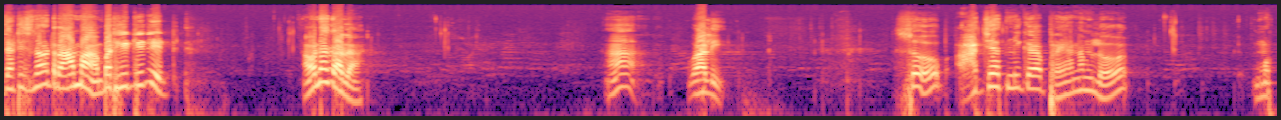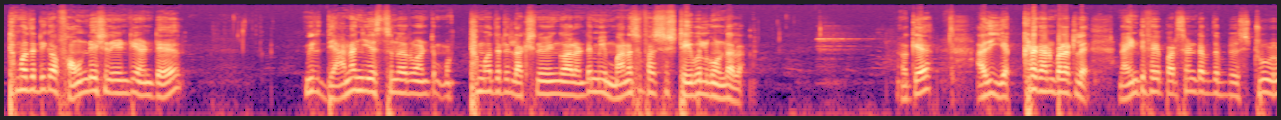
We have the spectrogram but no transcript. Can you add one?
that is not Rama but he did it అవునా కాదా? వాలి. సో ఆధ్యాత్మిక ప్రయాణంలో మొట్టమొదటిగా ఫౌండేషన్ ఏంటి అంటే మీరు ధ్యానం చేస్తున్నారు అంటే మొట్టమొదటి లక్షణం ఏం కావాలంటే మీ మనసు ఫస్ట్ స్టేబుల్గా ఉండాలి. ఓకే? అది ఎక్కడ కనపడట్లే. Ninety five percent of the స్టూ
